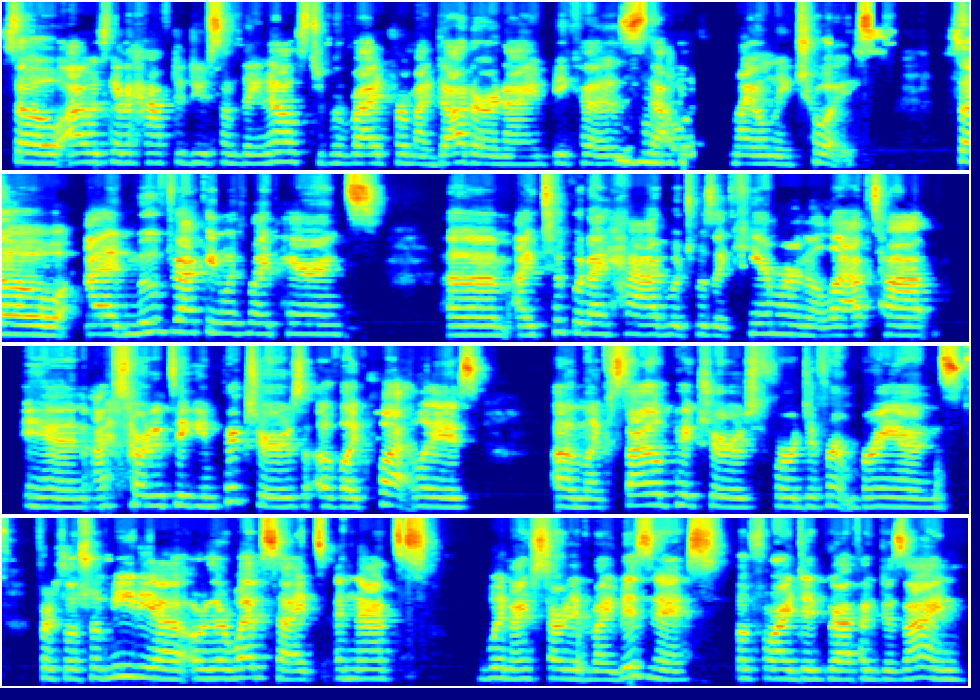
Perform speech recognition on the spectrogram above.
So I was going to have to do something else to provide for my daughter and I because Mhm. that was my only choice. So I had moved back in with my parents. Um, I took what I had, which was a camera and a laptop, and I started taking pictures of like flat lays um, like styled pictures for different brands for social media or their websites. And that's when I started my business before I did graphic design.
